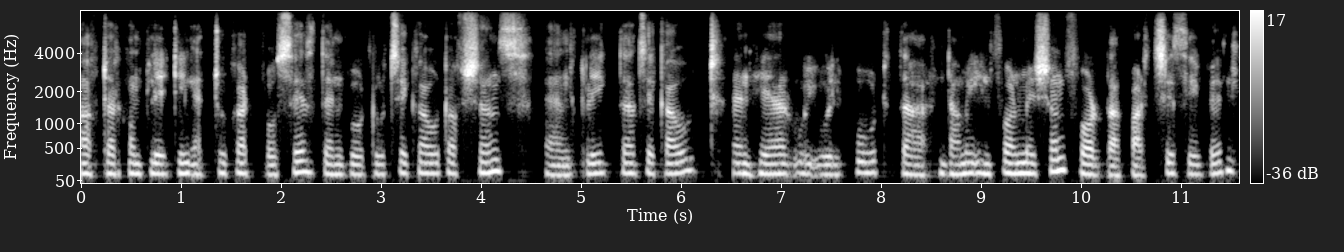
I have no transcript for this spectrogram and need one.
after completing add to cart process then go to checkout options and click the checkout and here we will put the dummy information for the purchase event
